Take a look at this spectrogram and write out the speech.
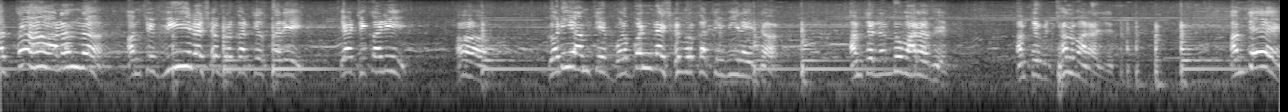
आता हा आनंद आमचे वीर अशा प्रकारचे असणारे. या ठिकाणी गडी आमचे बळपंड अशा प्रकारचे वीर आहेत. आमचे नंदू महाराज आहेत. आमचे विठ्ठल महाराज आहेत. आमचे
